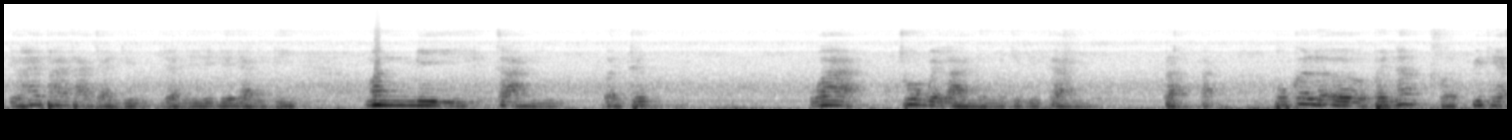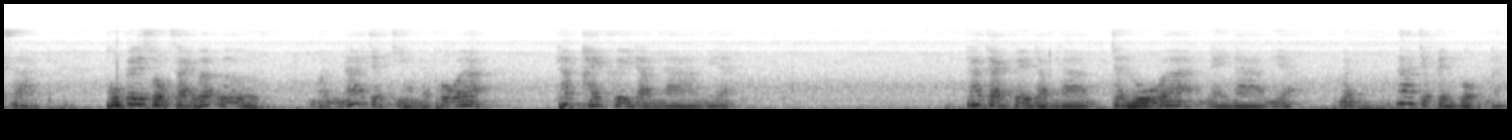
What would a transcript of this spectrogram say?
เดี๋ยวให้พระอาจารย์ยืนยันยืนยันอีกทีมันมีการบันทึกว่าช่วงเวลาหนึ่งมันจะมีการปรับอะผมก็เลยเออไปนั่งเปิดวิทยาศาสตร์ ผมก็เลยสงสัยว่า เออ มันน่าจะจริงนะเพราะว่าถ้าใครเคยดำน้ำเนี่ย ถ้าใครเคยดำน้ำจะรู้ว่าในน้ำเนี่ย มันน่าจะเป็นบกนะ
